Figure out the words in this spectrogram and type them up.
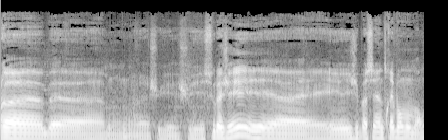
Euh, ben, euh, je, suis, je, suis, soulagé et, j'ai passé un très bon moment.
